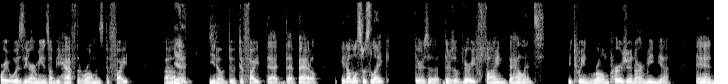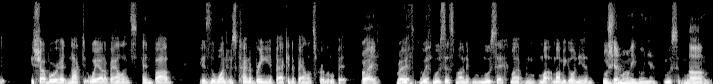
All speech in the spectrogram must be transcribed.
or it was the Armenians on behalf of the Romans to fight. Um, Yeah. you know, to to fight that that battle. It almost was like there's a there's a very fine balance between Rome, Persia, and Armenia, and Shabur had knocked it way out of balance, and Bob is the one who's kind of bringing it back into balance for a little bit Right. Right. with with Muses Man- Musech Ma- Ma- Mamigonian Musher Mamigonia. Musa. Mu- Um,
